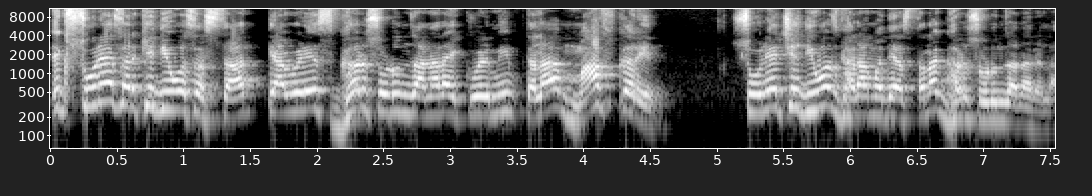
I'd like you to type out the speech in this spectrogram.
एक सोन्यासारखे दिवस असतात त्यावेळेस घर सोडून जाणारा एक वेळ मी त्याला माफ करेन. सोन्याचे दिवस घरामध्ये असताना घर सोडून जाणाऱ्याला.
